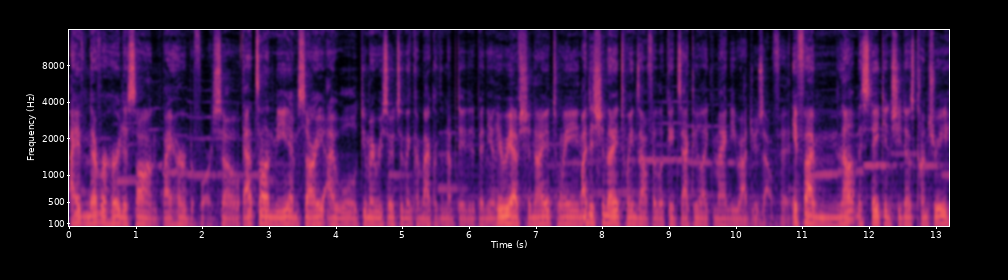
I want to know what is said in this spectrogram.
I have never heard a song by her before. So that's on me. I'm sorry. I will do my research and then come back with an updated opinion. Here we have Shania Twain. Why does Shania Twain's outfit look exactly like Maggie Rogers' outfit? If I'm not mistaken, she does country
